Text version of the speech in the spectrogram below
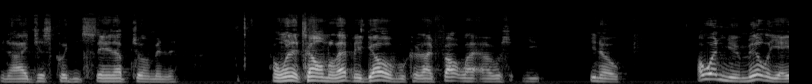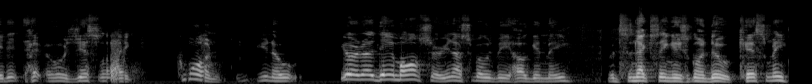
You know, I just couldn't stand up to him. And I wanted to tell him to let me go because I felt like I was, you, you know, I wasn't humiliated. It was just like, come on, you know, you're a damn officer. You're not supposed to be hugging me. What's the next thing he's going to do? Kiss me?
